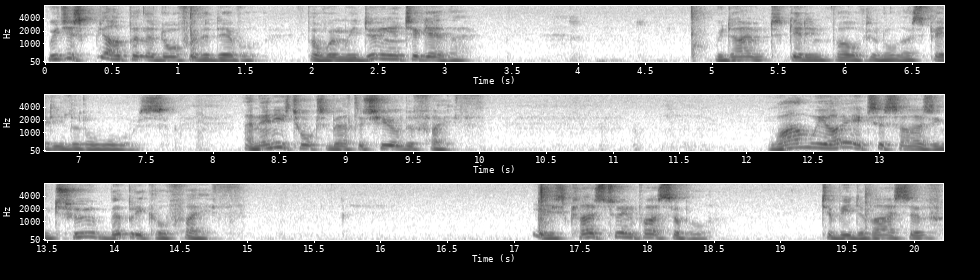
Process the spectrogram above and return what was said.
we just open the door for the devil. But when we're doing it together, we don't get involved in all those petty little wars. And then he talks about the shield of faith. While we are exercising true biblical faith, it is close to impossible to be divisive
